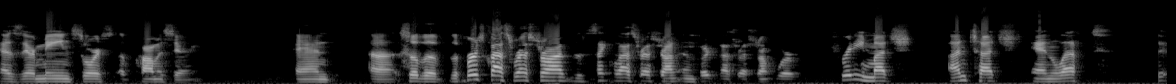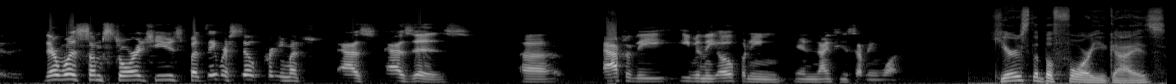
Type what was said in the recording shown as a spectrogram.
as their main source of commissary. And uh, so the, the first class restaurant, the second class restaurant, and the third class restaurant were pretty much untouched and left. There was some storage used, but they were still pretty much as as is uh, after the even the opening in 1971. Here's the before, you guys.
